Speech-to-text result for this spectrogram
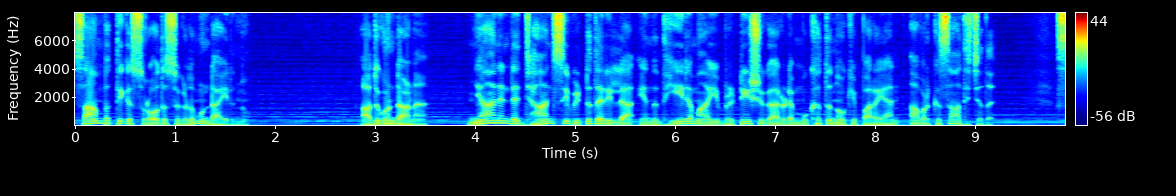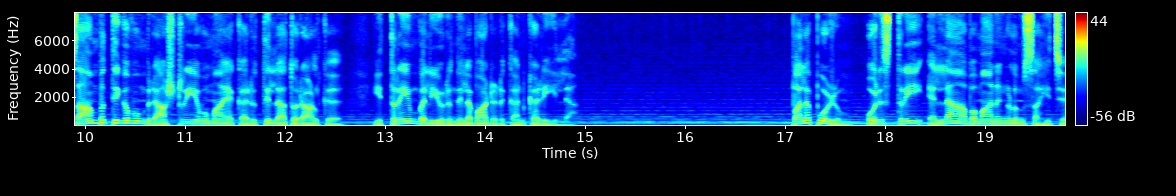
സാമ്പത്തിക സ്രോതസ്സുകളും ഉണ്ടായിരുന്നു. അതുകൊണ്ടാണ് ഞാൻ എന്റെ ഝാൻസി വിട്ടുതരില്ല എന്ന് ധീരമായി ബ്രിട്ടീഷുകാരുടെ മുഖത്ത് നോക്കി പറയാൻ അവർക്ക് സാധിച്ചത്. സാമ്പത്തികവും രാഷ്ട്രീയവുമായ കരുത്തില്ലാത്തൊരാൾക്ക് ഇത്രയും വലിയൊരു നിലപാടെടുക്കാൻ കഴിയില്ല. പലപ്പോഴും ഒരു സ്ത്രീ എല്ലാ അപമാനങ്ങളും സഹിച്ച്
